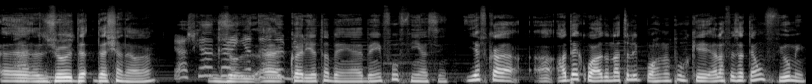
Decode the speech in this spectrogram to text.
É, atriz. Joe de, de Chanel, né? Eu acho que a carinha Jo- dela é, é, bem... carinha também, é bem fofinha, assim. Ia ficar a- adequado Natalie Portman, porque ela fez até um filme,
